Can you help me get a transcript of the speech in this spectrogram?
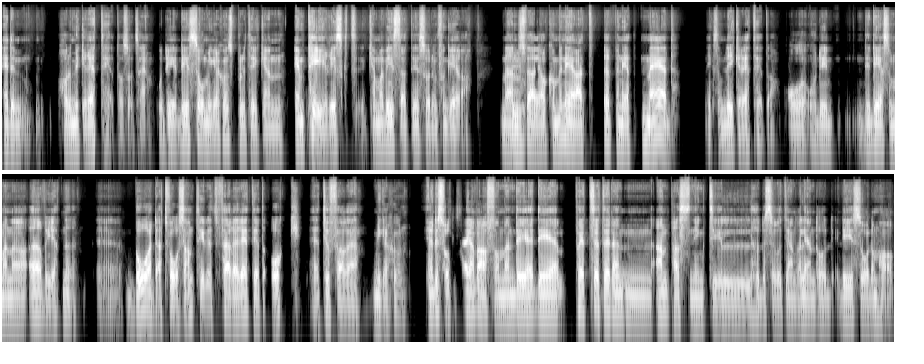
är det, har du mycket rättigheter så att säga. Och det, det, är så migrationspolitiken empiriskt kan man visa att det är så den fungerar. Men mm. Sverige har kombinerat öppenhet med liksom, lika rättigheter och, och det, det, är det som man har övergett nu. Eh, båda två samtidigt, färre rättigheter och eh, tuffare migration. Ja, det är svårt att säga varför, men det, det, på ett sätt är det en anpassning till hur det ser ut i andra länder och det är så de har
